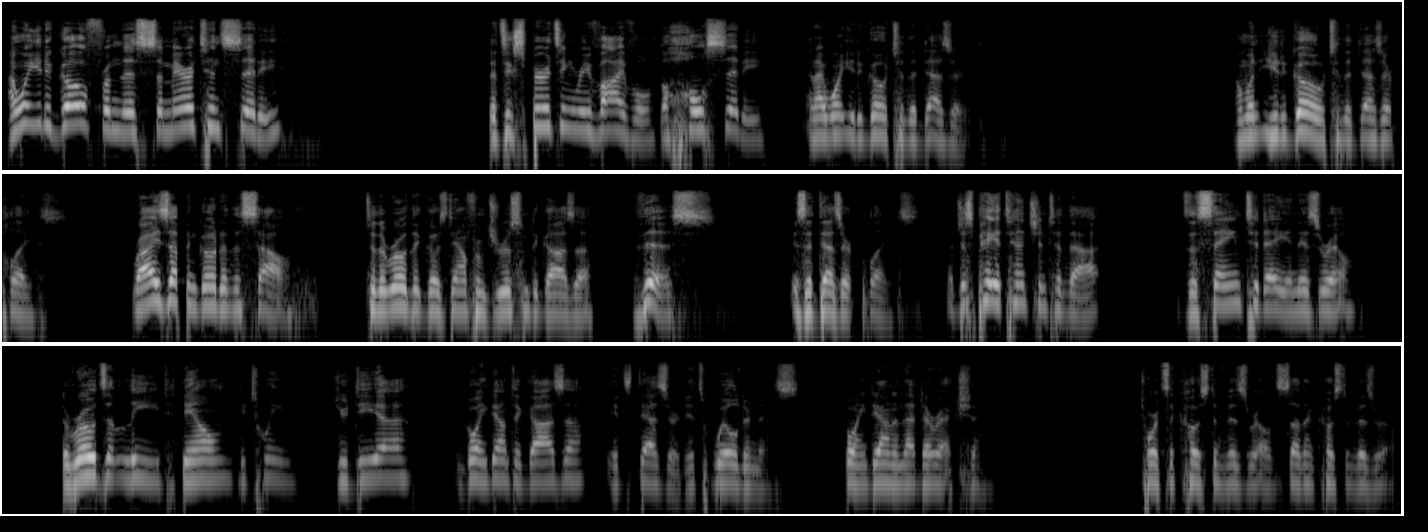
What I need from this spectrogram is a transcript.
I want you to go from this Samaritan city that's experiencing revival, the whole city, and I want you to go to the desert. I want you to go to the desert place. Rise up and go to the south, to the road that goes down from Jerusalem to Gaza. This is a desert place. Now just pay attention to that. It's the same today in Israel. The roads that lead down between Judea and going down to Gaza, it's desert, it's wilderness, going down in that direction towards the coast of Israel, the southern coast of Israel.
